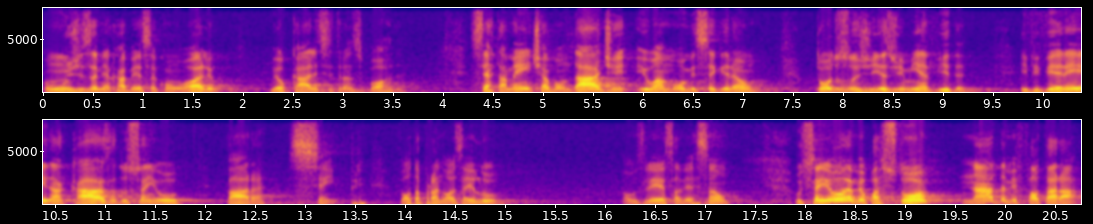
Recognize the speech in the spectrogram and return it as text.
Unges a minha cabeça com óleo, meu cálice transborda. Certamente a bondade e o amor me seguirão todos os dias de minha vida, e viverei na casa do Senhor para sempre. Volta para nós aí, Lu. Vamos ler essa versão. O Senhor é meu pastor, nada me faltará.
